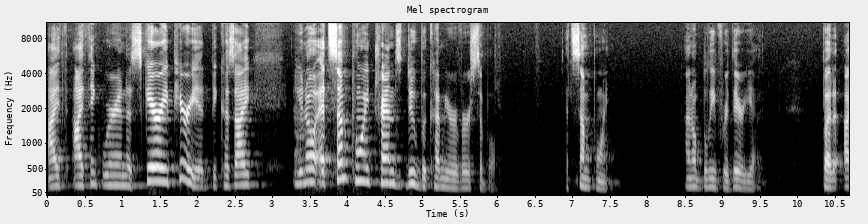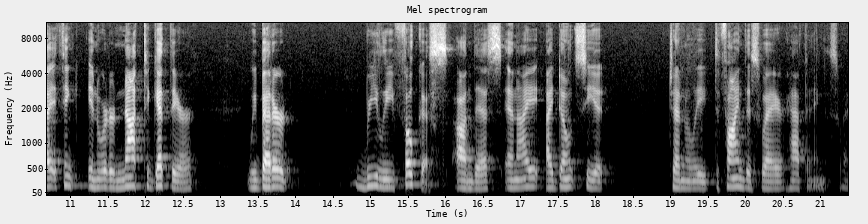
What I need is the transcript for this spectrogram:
I, th- I think we're in a scary period because I, you know, at some point, trends do become irreversible. At some point. I don't believe we're there yet. But I think in order not to get there, we better really focus on this. And I, I don't see it generally defined this way or happening this way.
